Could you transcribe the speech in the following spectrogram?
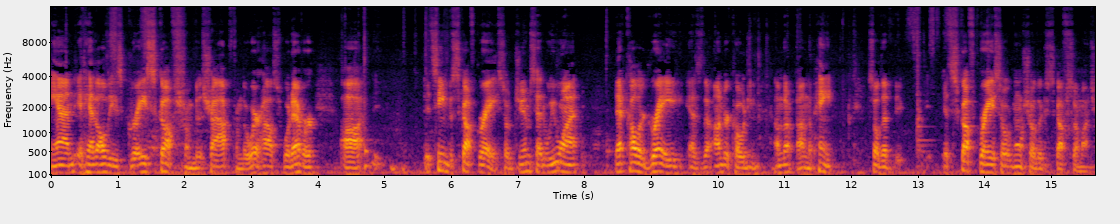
and it had all these gray scuffs from the shop, from the warehouse, whatever. Uh, it seemed to scuff gray. So Jim said, we want that color gray as the undercoating on the, on the paint so that it's scuffed gray so it won't show the scuff so much.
